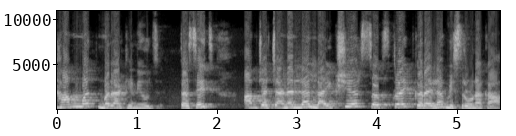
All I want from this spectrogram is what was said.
ठाम मत मराठी न्यूज. तसेच आमच्या चॅनलला लाईक शेअर सबस्क्राईब करायला विसरू नका.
